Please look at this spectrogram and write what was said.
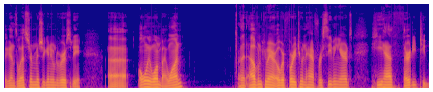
against Western Michigan University. Uh, only won by one. And then Alvin Kamara over 42 and a half receiving yards. He had 32.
